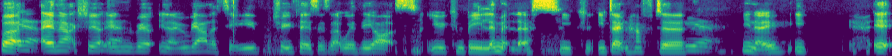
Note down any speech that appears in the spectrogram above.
but yeah. in actually, in real, you know, in reality, the truth is, is that with the arts, you can be limitless. You can, you don't have to, yeah. you know, you it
